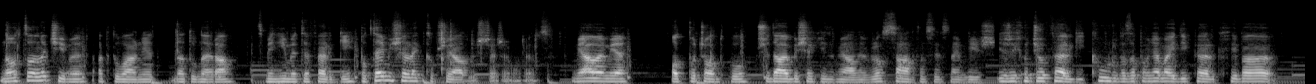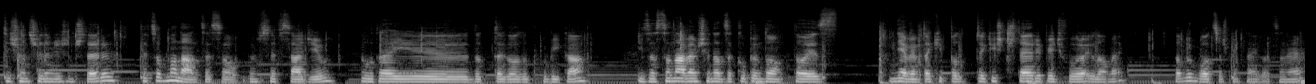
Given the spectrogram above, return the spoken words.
No to lecimy aktualnie na tunera, zmienimy te felgi. Potem mi się lekko przejadły, szczerze mówiąc. Miałem je od początku, przydałyby się jakieś zmiany. W Los Santos jest najbliższy. Jeżeli chodzi o felgi, kurwa, zapomniałem ID felg, chyba 1074? Te co w Manance są, bym sobie wsadził. Tutaj yy, do tego do kubika. I zastanawiam się nad zakupem domu. To jest, nie wiem, taki pod jakieś 4-5 furek domek. To by było coś pięknego, co nie?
